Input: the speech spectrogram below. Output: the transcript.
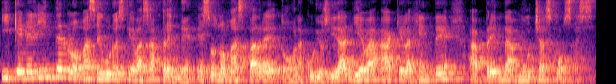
y que en el Inter lo más seguro es que vas a aprender. Eso es lo más padre de todo. La curiosidad lleva a que la gente aprenda muchas cosas.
